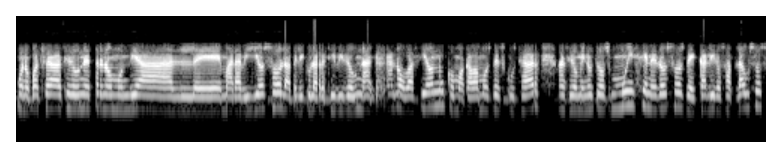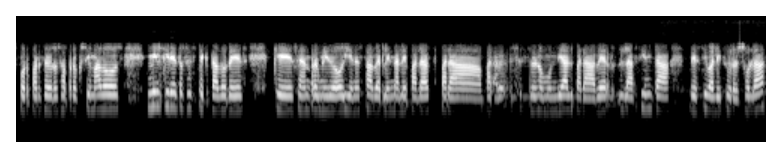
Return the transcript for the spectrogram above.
Bueno, pues ha sido un estreno mundial eh, maravilloso. La película ha recibido una gran ovación, como acabamos de escuchar. Han sido minutos muy generosos de cálidos aplausos por parte de los aproximados 1.500 espectadores que se han reunido hoy en esta Berlinale Palace para, ver ese estreno mundial, para ver la cinta de Estivaliz Urresola,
